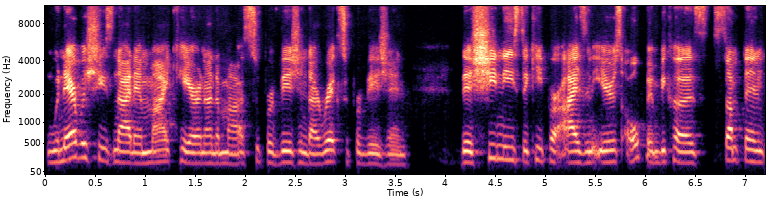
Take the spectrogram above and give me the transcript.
whenever she's not in my care and under my supervision, direct supervision, that she needs to keep her eyes and ears open because something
